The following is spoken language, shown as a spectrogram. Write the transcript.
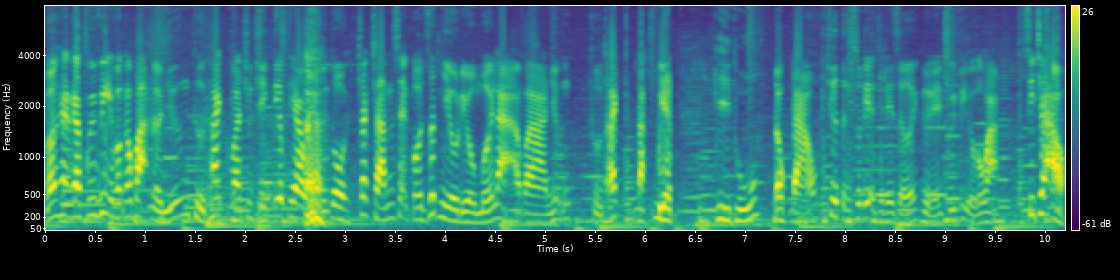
Vâng, hẹn gặp quý vị và các bạn ở những thử thách và chương trình tiếp theo của chúng tôi. Chắc chắn sẽ có rất nhiều điều mới lạ và những thử thách đặc biệt, kỳ thú, độc đáo chưa từng xuất hiện trên thế giới gửi đến quý vị và các bạn. Xin chào.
